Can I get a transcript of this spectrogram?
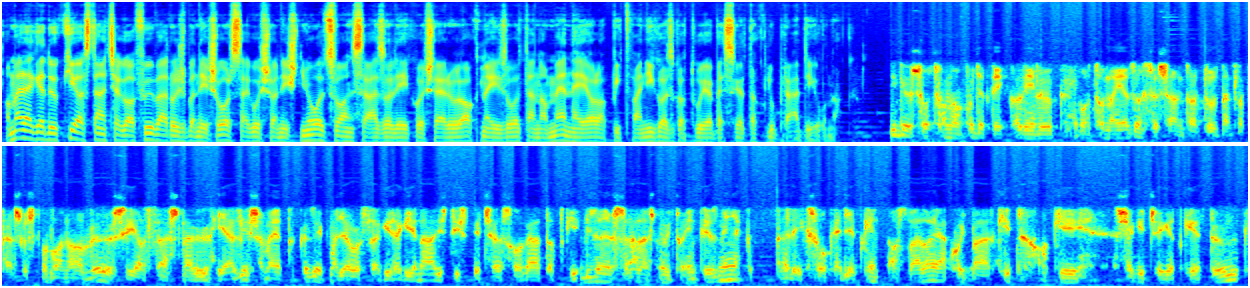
A melegedők kihasználtsága a fővárosban és országosan is 80%-os, erről Aknai Zoltán a Menhely Alapítvány igazgatója beszélt a Klubrádiónak. Idős otthonok, fogyatékkal élők otthonai, az összesen tartós bentlakásos van a vörös riasztás nevű jelzés, amelyet a Közép-Magyarországi Regionális Tisztvicsel szolgáltat ki. Bizonyos szállásnyújtó intézmények, elég sok egyébként, azt vállalják, hogy bárkit, aki segítséget kér tőlük,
